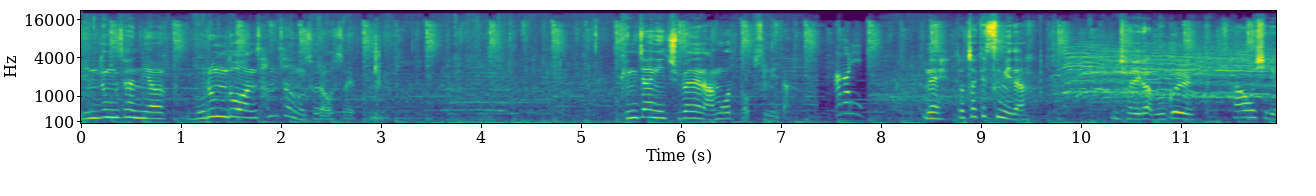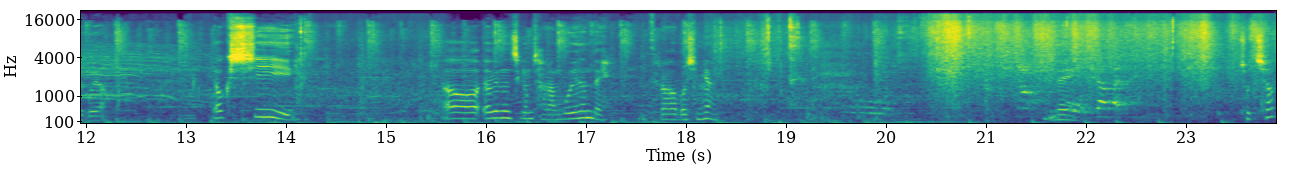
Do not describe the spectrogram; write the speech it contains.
민둥산역 무릉도원 삼산호수라고 써있군요. 굉장히 주변엔 아무것도 없습니다. 아가리. 네, 도착했습니다. 저희가 묵을 사오실이고요. 역시 어, 여기는 지금 잘 안 보이는데 들어가 보시면 네 좋죠?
